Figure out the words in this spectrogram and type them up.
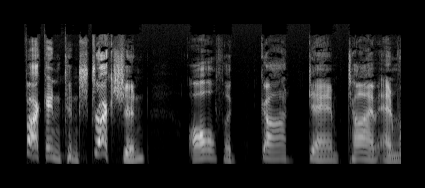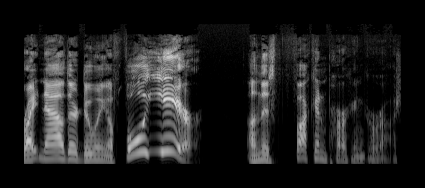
fucking construction all the goddamn time. And right now they're doing a full year on this fucking parking garage.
